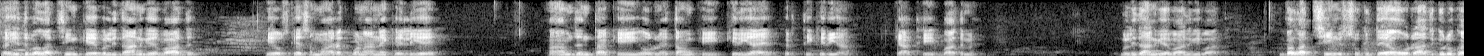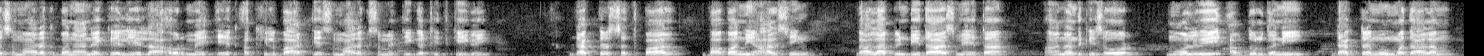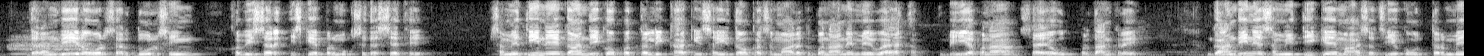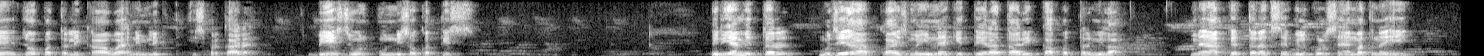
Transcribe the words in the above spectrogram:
शहीद भगत सिंह के बलिदान के बाद के उसके स्मारक बनाने के लिए आम जनता की और नेताओं की क्रियाएँ, प्रतिक्रिया क्या थी बाद में? बलिदान के बाद की बात। भगत सिंह सुखदेव और राजगुरु का स्मारक बनाने के लिए लाहौर में एक अखिल भारतीय स्मारक समिति गठित की गई। डॉक्टर सतपाल बाबा निहाल सिंह, लाला पिंडीदास मेहता, आनंद किशोर, मौलवी अब्दुल गनी, डॉक्टर मोहम्मद आलम धर्मवीर और सरदुल सिंह कविसर इसके प्रमुख सदस्य थे। समिति ने गांधी को पत्र लिखा कि शहीदों का स्मारक बनाने में वह भी अपना सहयोग प्रदान करे। गांधी ने समिति के महासचिव को उत्तर में जो पत्र लिखा वह निम्नलिखित इस प्रकार है। 20 जून 1931 प्रिय मित्र, मुझे आपका इस महीने की तेरह तारीख का पत्र मिला। मैं आपके तर्क से बिल्कुल सहमत नहीं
